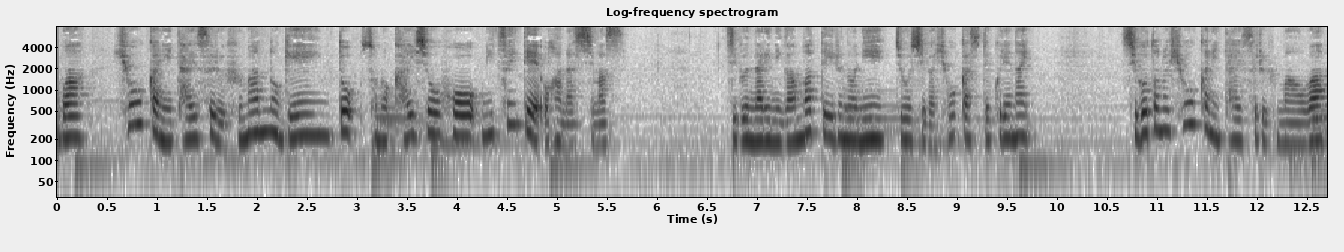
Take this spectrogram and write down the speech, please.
日は評価に対する不満の原因とその解消法についてお話しします。自分なりに頑張っているのに上司が評価してくれない。仕事の評価に対する不満は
